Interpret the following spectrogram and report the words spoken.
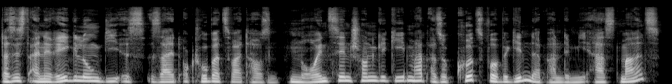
Das ist eine Regelung, die es seit Oktober 2019 schon gegeben hat, also kurz vor Beginn der Pandemie erstmals,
